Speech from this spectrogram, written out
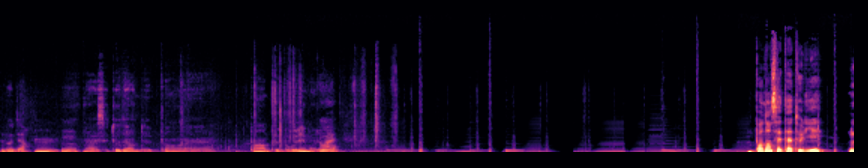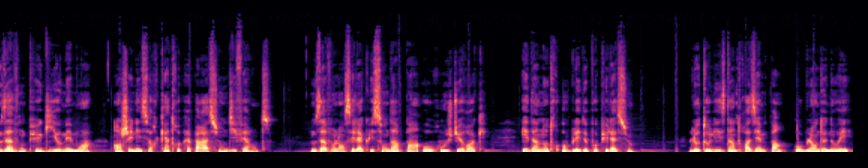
L'odeur. hmm. Mm. Ouais, cette odeur de pain, euh, pain un peu brûlé, moi j'adore. Ouais. Pendant cet atelier, nous avons pu, Guillaume et moi, enchaîner sur quatre préparations différentes. Nous avons lancé la cuisson d'un pain au rouge du roc et d'un autre au blé de population, l'autolyse d'un troisième pain au blanc de Noé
